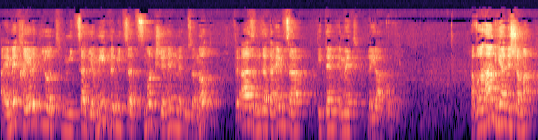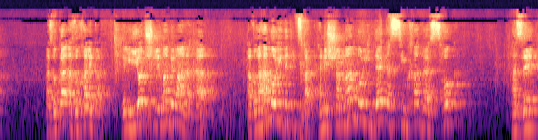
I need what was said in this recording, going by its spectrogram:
האמת חייבת להיות מצד ימין ומצד שמאל כשהן מאוזנות, ואז מידת האמצע תיתן אמת ליעקב. אברהם היא הנשמה, הזוכה לכך, ולהיות שלמה במעלתה, אברהם מוליד את יצחק. הנשמה מולידה את השמחה והשחוק הזה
